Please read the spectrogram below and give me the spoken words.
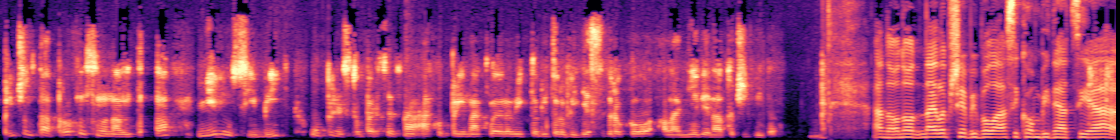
pričom tá profesionalita nemusí byť úplne 100% ako pri maklérovi, ktorý to robí 10 rokov, ale nevie natočiť video. Áno, no najlepšie by bola asi kombinácia e,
